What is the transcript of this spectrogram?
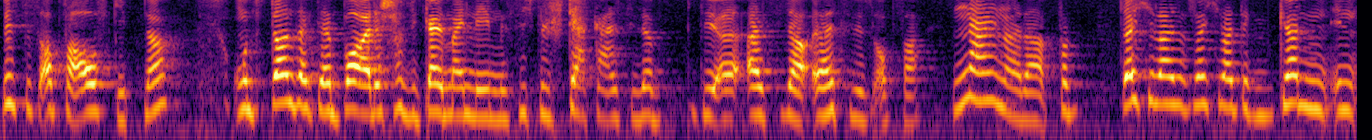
bis das Opfer aufgibt. Ne? Und dann sagt er, boah, das schaut, wie geil mein Leben ist. Ich bin stärker als, dieser, die, äh, als, dieser, als dieses Opfer. Nein, Alter. Solche Leute, solche Leute können in,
